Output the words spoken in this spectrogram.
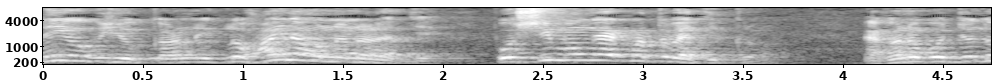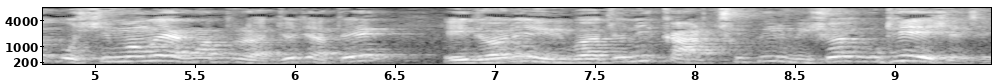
নেই অভিযোগ, কারণ এগুলো হয় না অন্যান্য রাজ্যে। পশ্চিমবঙ্গে একমাত্র ব্যতিক্রম। এখনও পর্যন্ত পশ্চিমবঙ্গে একমাত্র রাজ্য যাতে এই ধরনের নির্বাচনী কারছুপির বিষয় উঠে এসেছে।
